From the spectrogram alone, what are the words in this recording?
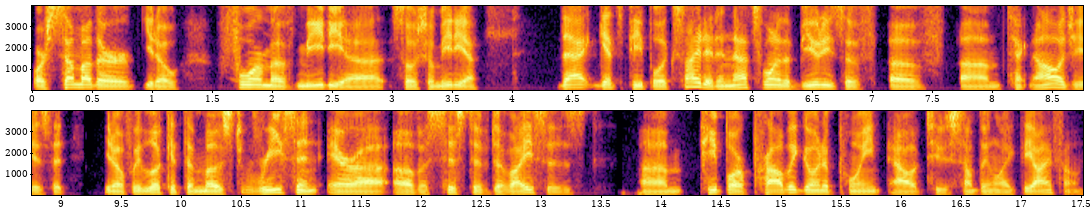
or some other you know form of media social media that gets people excited and that's one of the beauties of of um, technology is that you know if we look at the most recent era of assistive devices um, people are probably going to point out to something like the iphone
